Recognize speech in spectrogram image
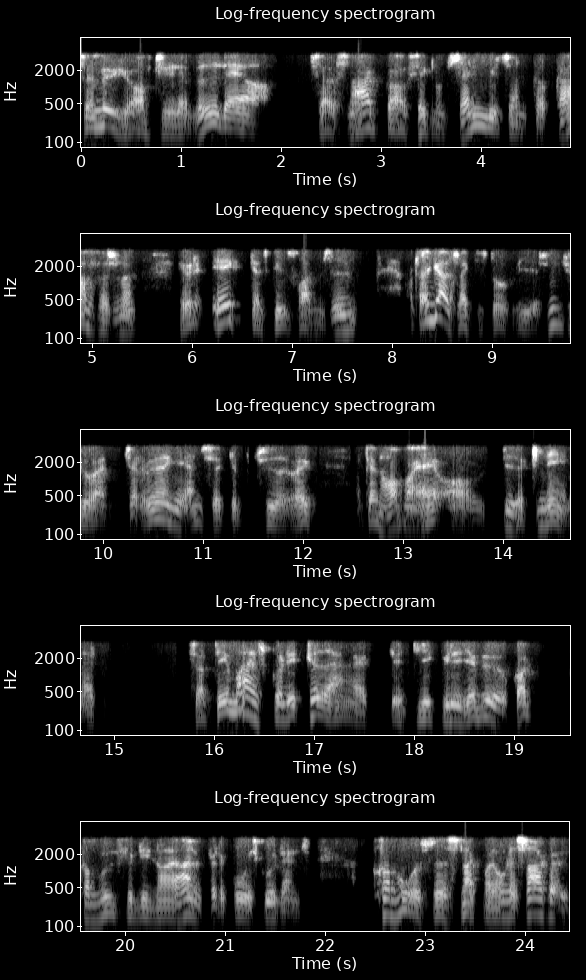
Så mødte jeg op til det der møde der, og så snakkede og fik nogle sandwich og en kop kaffe og sådan noget. Jeg hørte ikke den skid fra den siden. Og der kan jeg altså rigtig stå, fordi jeg synes jo, at tatovering i ansigtet betyder jo ikke, at den hopper af og bider knæene af den. Så det er mig sgu lidt ked af, at de ikke ville. Jeg vil jo godt komme ud, fordi når jeg har en pædagogisk uddannelse, kom ud og snakke med nogen. der snakker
